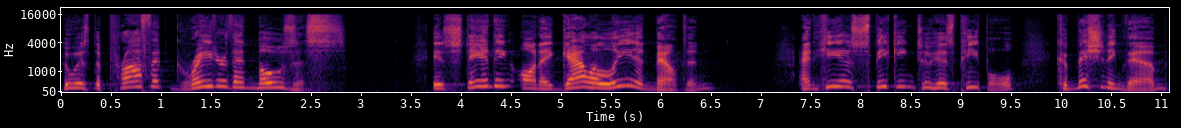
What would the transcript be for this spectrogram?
who is the prophet greater than Moses, is standing on a Galilean mountain and he is speaking to his people, commissioning them.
